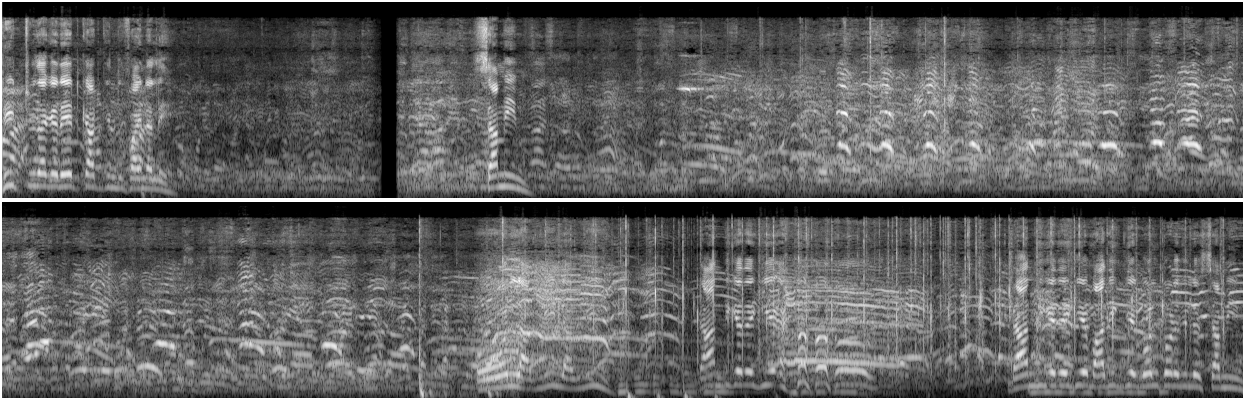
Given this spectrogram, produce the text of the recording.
বিট্টুদাকে রেড কার্ড কিন্তু ফাইনালে শামিম। ও লাভলি ডান দিকে দেখিয়ে ডান দিকে দেখিয়ে বাদিক দিয়ে গোল করে দিল শামিম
